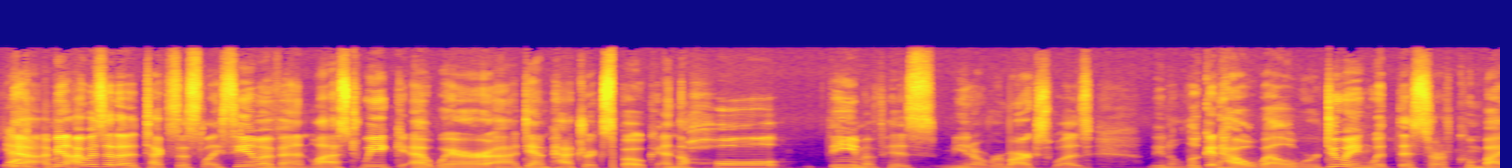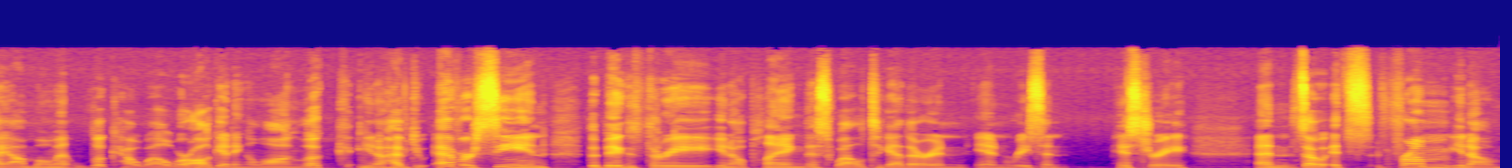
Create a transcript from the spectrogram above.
Yeah. yeah. I mean, I was at a Texas Lyceum event last week uh, where uh, Dan Patrick spoke, and the whole theme of his, you know, remarks was, you know, look at how well we're doing with this sort of kumbaya moment. Look how well we're all getting along. Look, you know, have you ever seen the big three, you know, playing this well together in in recent history? And so it's from, you know,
